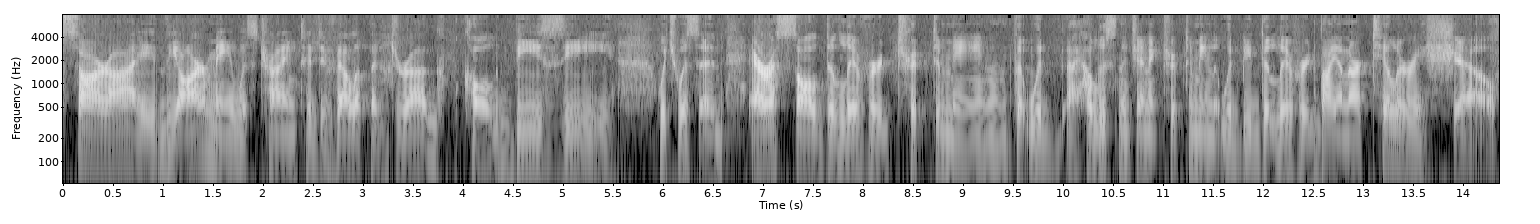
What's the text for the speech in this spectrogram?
SRI, the Army, was trying to develop a drug called BZ, which was an aerosol delivered tryptamine that would, a hallucinogenic tryptamine that would be delivered by an artillery shell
